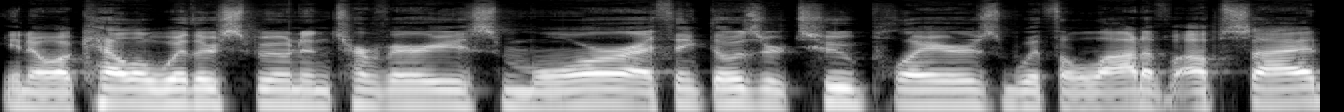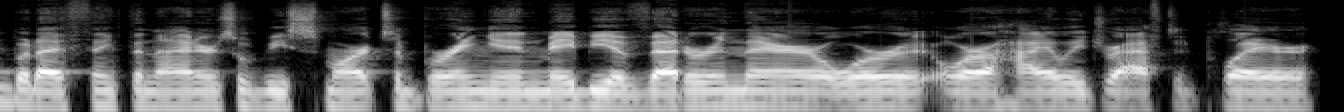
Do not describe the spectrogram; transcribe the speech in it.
you know, Ahkello Witherspoon and Tarvarius Moore, I think those are two players with a lot of upside, but I think the Niners would be smart to bring in maybe a veteran there or or a highly drafted player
